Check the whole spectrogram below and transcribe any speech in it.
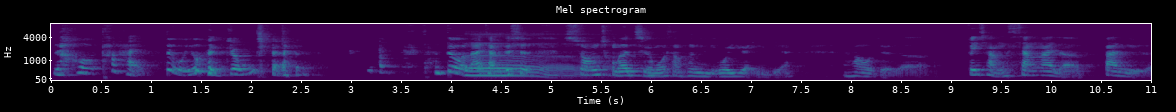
然后他还对我又很忠诚，他对我来讲就是双重的折磨。想说你离我远一点。然后我觉得非常相爱的伴侣的。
